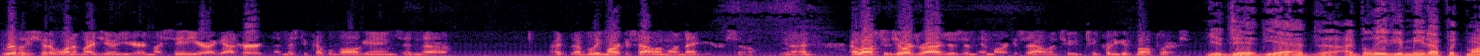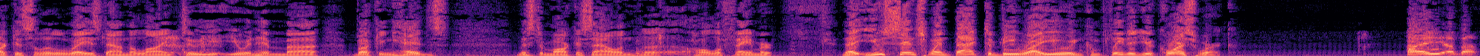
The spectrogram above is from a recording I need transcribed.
really should have won it my junior year. In my senior year, I got hurt. I missed a couple ball games, and uh, I, I believe Marcus Allen won that year. So you know, I, I lost to George Rogers and, and Marcus Allen, two two pretty good ball players. You did, yeah. I believe you meet up with Marcus a little ways down the line too. You, you and him uh, bucking heads, Mr. Marcus Allen, uh, Hall of Famer. Now you since went back to BYU and completed your coursework. I about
